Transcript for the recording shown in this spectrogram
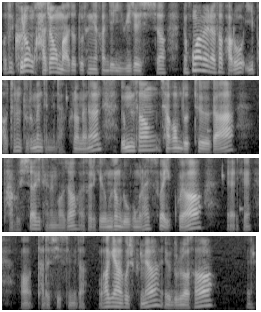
어떤 그런 과정마저 또 생략한 게 이 위젯이죠. 홈화면에서 바로 이 버튼을 누르면 됩니다. 그러면은 음성 작업 노트가 바로 시작이 되는 거죠. 그래서 이렇게 음성 녹음을 할 수가 있고요. 예, 이렇게 어, 닫을 수 있습니다. 확인하고 싶으면 이거 눌러서 예,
